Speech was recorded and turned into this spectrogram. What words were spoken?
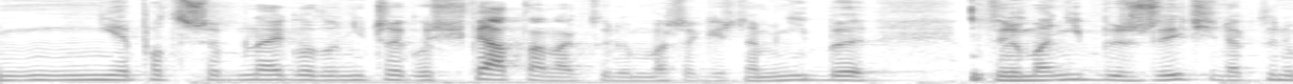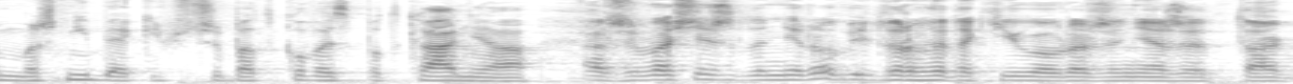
niepotrzebnego do niczego świata, na którym masz jakieś tam niby, który ma niby żyć i na którym masz niby jakieś przypadkowe spotkania, A że właśnie, że to nie robi trochę takiego wrażenia, że tak,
